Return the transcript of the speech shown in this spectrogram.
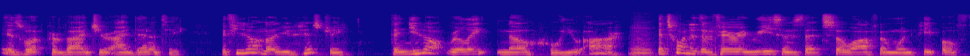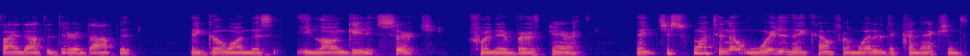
is what provides your identity. If you don't know your history, then you don't really know who you are. Mm. It's one of the very reasons that so often when people find out that they're adopted, they go on this elongated search for their birth parents. They just want to know where do they come from, what are the connections,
